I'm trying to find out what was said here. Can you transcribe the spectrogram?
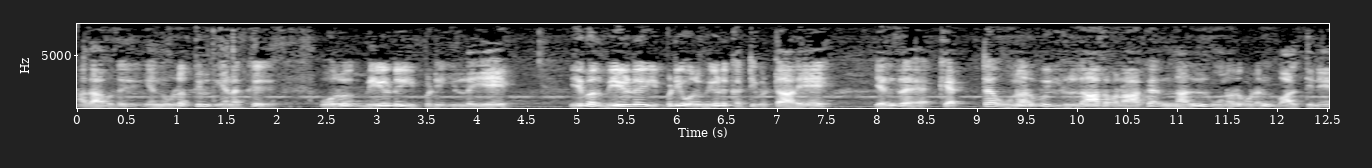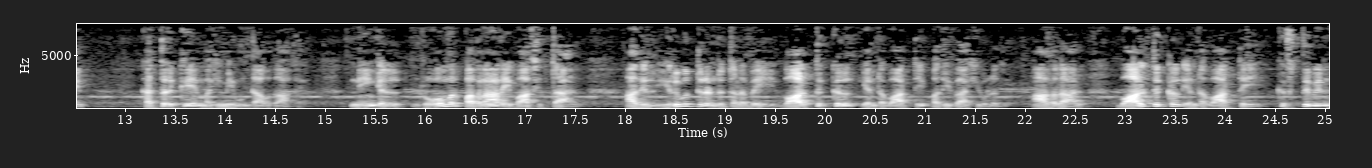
அதாவது என் உள்ளத்தில் எனக்கு ஒரு வீடு இப்படி இல்லையே. இவர் வீடு இப்படி ஒரு வீடு கட்டிவிட்டாரே என்ற கெட்ட உணர்வு இல்லாதவனாக நல் உணர்வுடன் வாழ்த்தினேன். கத்திற்கே மகிமை உண்டாவதாக. நீங்கள் ரோமர் பதினாறை வாசித்தால் அதில் இருபத்தி ரெண்டு தடவை வாழ்த்துக்கள் என்ற வார்த்தை பதிவாகியுள்ளது. ஆதலால் வாழ்த்துக்கள் என்ற வார்த்தை கிறிஸ்துவின்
